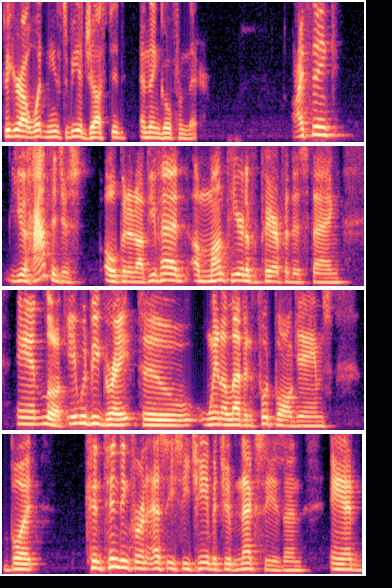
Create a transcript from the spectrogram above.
figure out what needs to be adjusted, and then go from there. I think you have to just open it up. You've had a month here to prepare for this thing. And look, it would be great to win 11 football games, but contending for an SEC championship next season and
